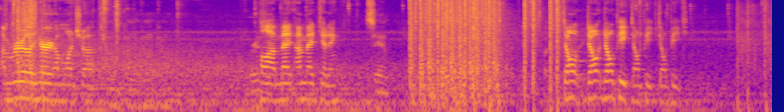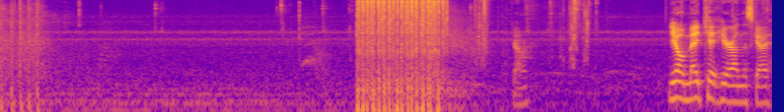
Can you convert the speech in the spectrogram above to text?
I'm really hurt. I'm one shot. Come on, come on, come on, come on. Where is Hold he? on, I'm med, I'm med kidding. See him. Don't, don't, don't peek. Don't peek. Don't peek. Got him. Yo, med kit here on this guy,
